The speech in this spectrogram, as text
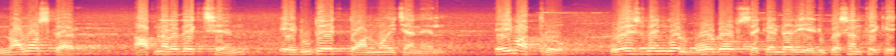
নমস্কার, আপনারা দেখছেন এডুটেক তন্ময় চ্যানেল এইমাত্র West Bengal board of secondary education থেকে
